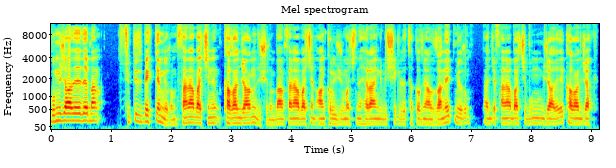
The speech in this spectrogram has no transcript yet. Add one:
Bu mücadelede ben sürpriz beklemiyorum. Fenerbahçe'nin kazanacağını düşünüyorum. Ben Fenerbahçe'nin Ankara gücü maçını herhangi bir şekilde takılacağını zannetmiyorum. Bence Fenerbahçe bu mücadeleyi kazanacak.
